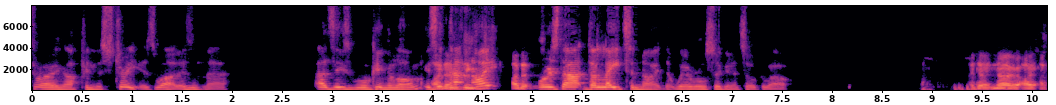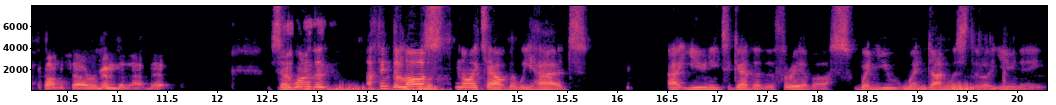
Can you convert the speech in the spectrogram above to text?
throwing up in the street as well, isn't there? As he's walking along. Is it that think- night or is that the later night that we're also going to talk about? I don't know. I, I can't say I remember that bit. So one of the I think the last night out that we had at uni together, the three of us, when you when Dan was still at uni,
